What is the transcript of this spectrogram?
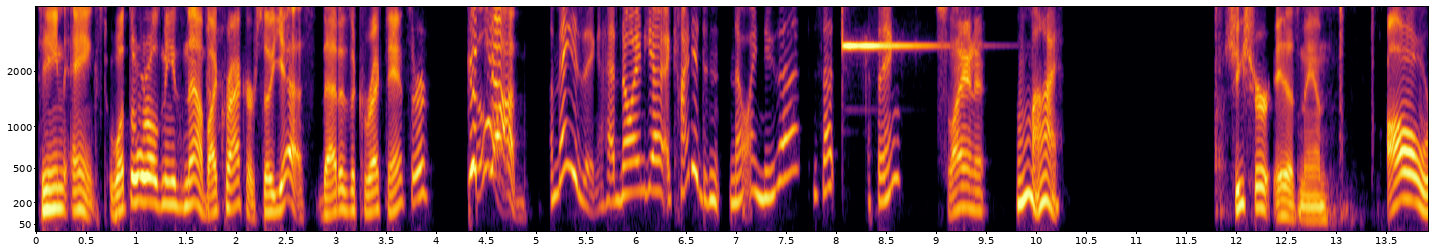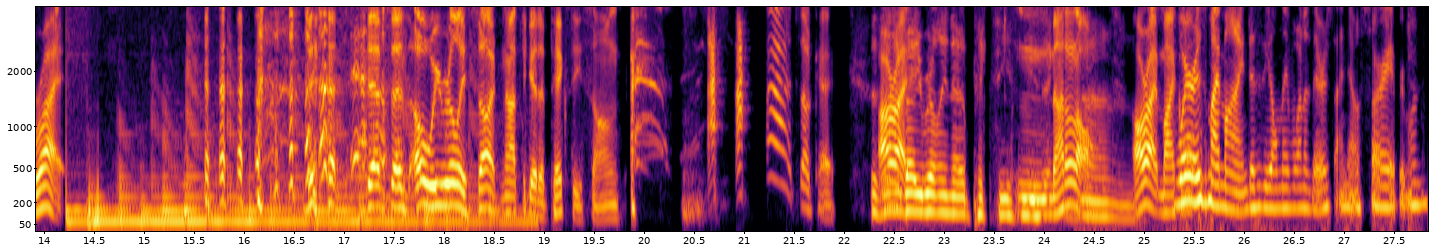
Teen Angst. What the world needs now by Cracker. So yes, that is a correct answer. Good Cool. job. Amazing. I had no idea. I kind of didn't know I knew that. Is that a thing? Slaying it. Oh my. She sure is, man. All right. Deb says, "Oh, we really suck not to get a Pixie song." it's okay. Does All right. anybody really know Pixies Mm, music? not at all. Um, All right, Michael. Where is my mind? Is the only one of theirs I know. Sorry, everyone.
